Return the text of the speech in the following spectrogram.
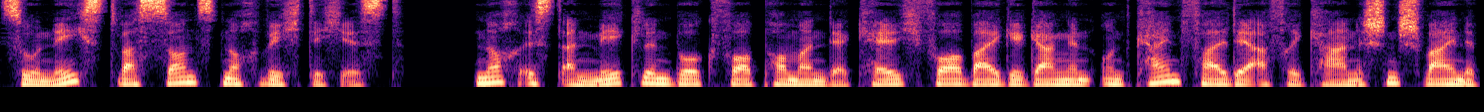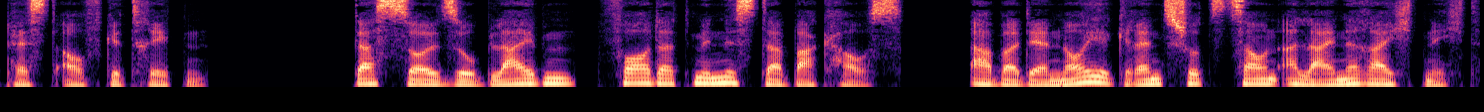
Zunächst was sonst noch wichtig ist. Noch ist an Mecklenburg-Vorpommern der Kelch vorbeigegangen und kein Fall der afrikanischen Schweinepest aufgetreten. Das soll so bleiben, fordert Minister Backhaus. Aber der neue Grenzschutzzaun alleine reicht nicht.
